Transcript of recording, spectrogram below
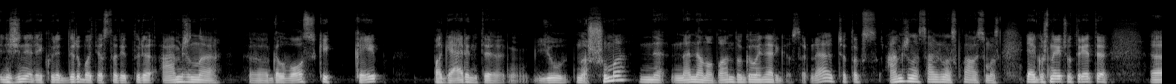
inžinieriai, kurie dirba ties to, tai turi amžiną e, galvosūkį, kaip pagerinti jų našumą, ne, ne, nenaudojant daugiau energijos, ar ne? Čia toks amžinas, amžinas klausimas. Jeigu aš norėčiau turėti, e,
